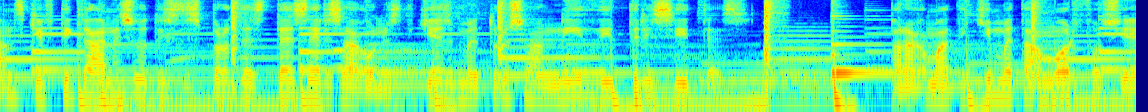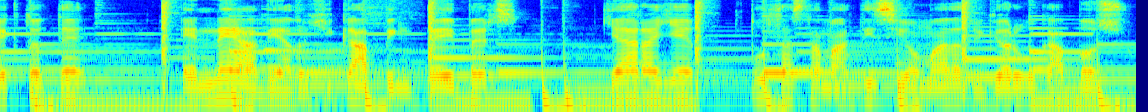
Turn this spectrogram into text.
αν σκεφτεί κανείς ότι στις πρώτες 4 αγωνιστικές μετρούσαν ήδη 3 ήττες. Πραγματική μεταμόρφωση έκτοτε 9 διαδοχικά Pink Papers και άραγε πού θα σταματήσει η ομάδα του Γιώργου Καμπόσου.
